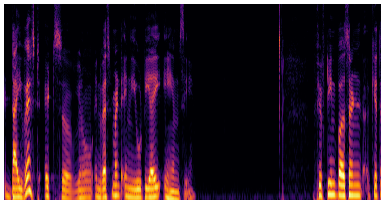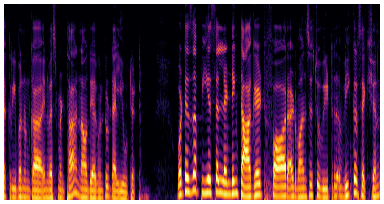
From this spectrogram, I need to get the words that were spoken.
divest its uh, you know investment in UTI AMC 15% के तकरीबन उनका इन्वेस्टमेंट था now they are going to dilute it what is the P S L lending target for advance to weaker weaker section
